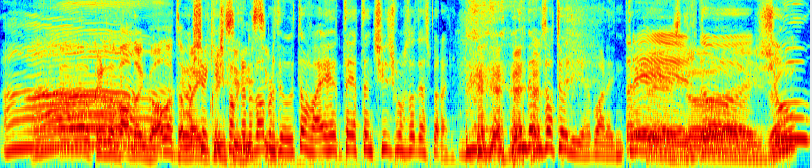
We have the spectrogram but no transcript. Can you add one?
Ah, o Carnaval de Angola Eu também achei que ias para o Carnaval do. Brasil. Então vai, é até tantos sítios que uma pessoa desce baralho. Brindamos ao teu dia. Bora, em 3, 3, 2, 1.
